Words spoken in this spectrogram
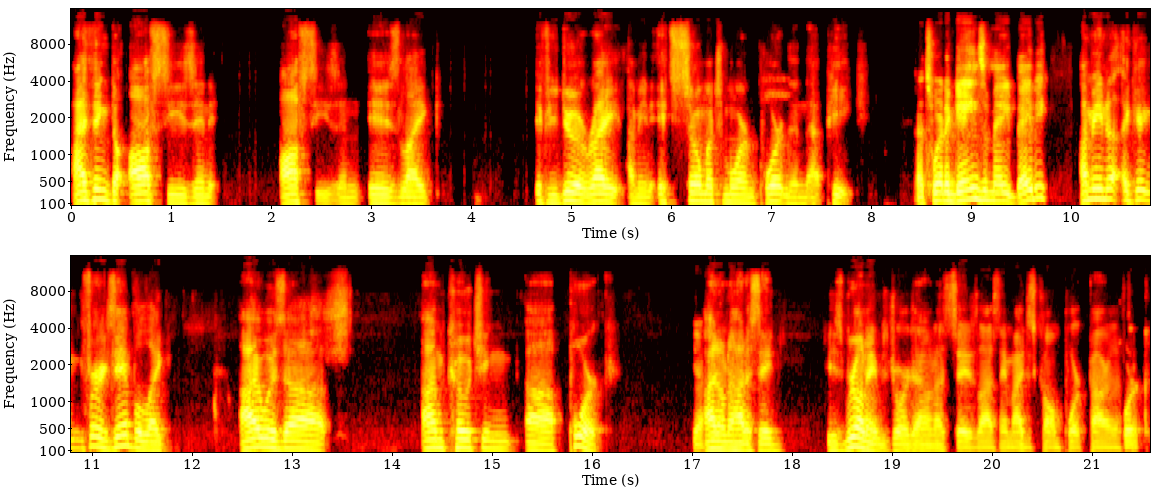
i think the off season off season is like if you do it right i mean it's so much more important than that peak. That's where the gains are made, baby. I mean, like for example, like I was uh I'm coaching uh Pork. Yeah. I don't know how to say his real name is George. I don't know how to say his last name. I just call him Pork Powerlifter. Work.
